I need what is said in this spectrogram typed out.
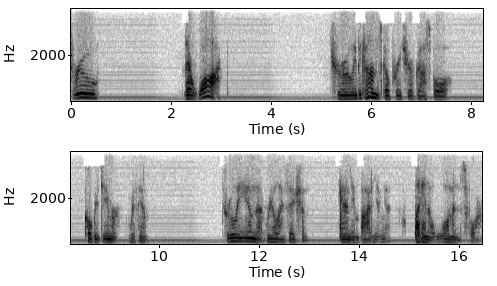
through their walk truly becomes co-preacher of gospel, co-redeemer with him. Truly in that realization and embodying it, but in a woman's form.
